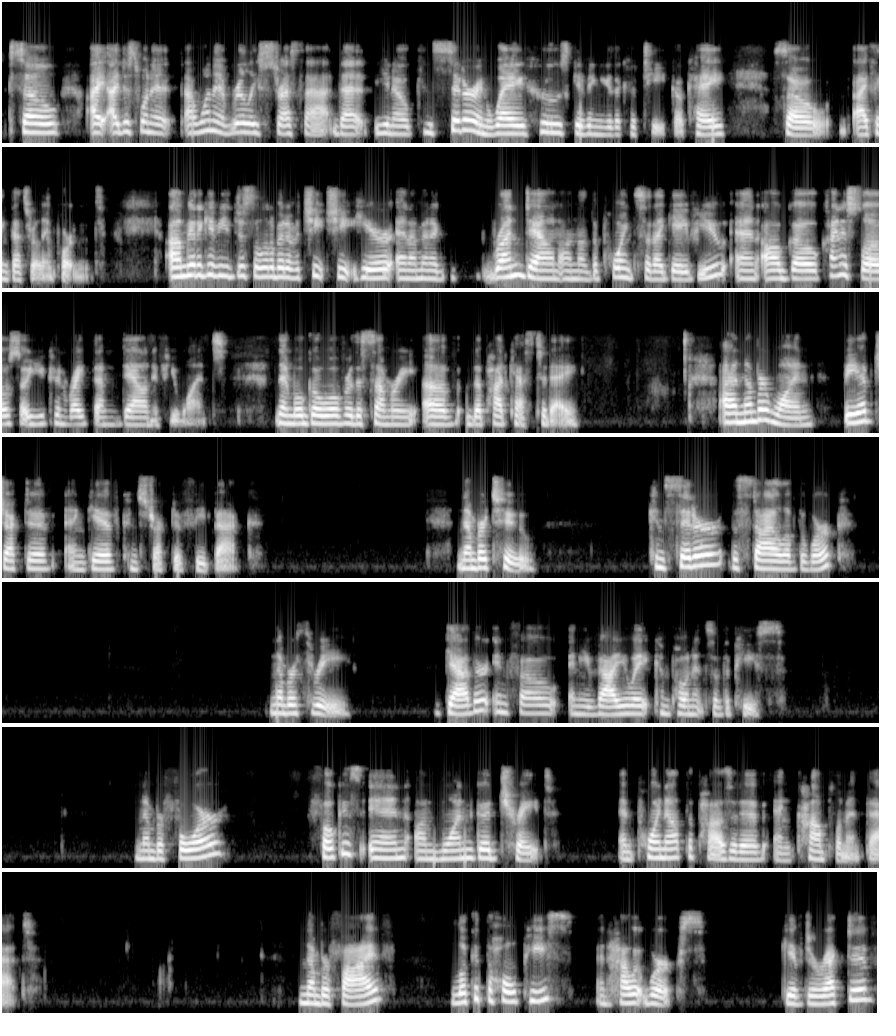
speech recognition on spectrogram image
so I, I just want to I want to really stress that that you know consider and weigh who's giving you the critique okay? So I think that's really important. I'm going to give you just a little bit of a cheat sheet here and I'm going to run down on the points that I gave you, and I'll go kind of slow so you can write them down if you want. Then we'll go over the summary of the podcast today. Uh, number one, be objective and give constructive feedback. Number two, consider the style of the work. Number three, gather info and evaluate components of the piece. Number four, focus in on one good trait and point out the positive and compliment that. Number five, look at the whole piece and how it works. Give directive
